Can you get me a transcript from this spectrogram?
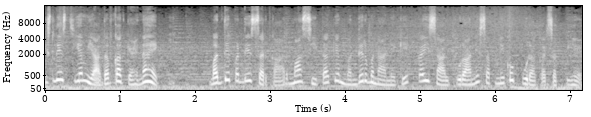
इसलिए सीएम यादव का कहना है कि मध्य प्रदेश सरकार माँ सीता के मंदिर बनाने के कई साल पुराने सपने को पूरा कर सकती है।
